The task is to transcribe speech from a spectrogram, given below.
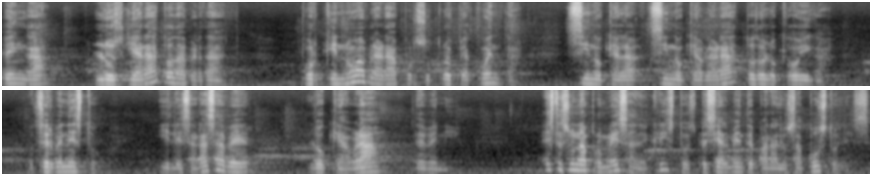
venga, los guiará toda verdad, porque no hablará por su propia cuenta sino que, sino que hablará todo lo que oiga. Observen esto, y les hará saber lo que habrá de venir. Esta es una promesa de Cristo, especialmente para los apóstoles.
